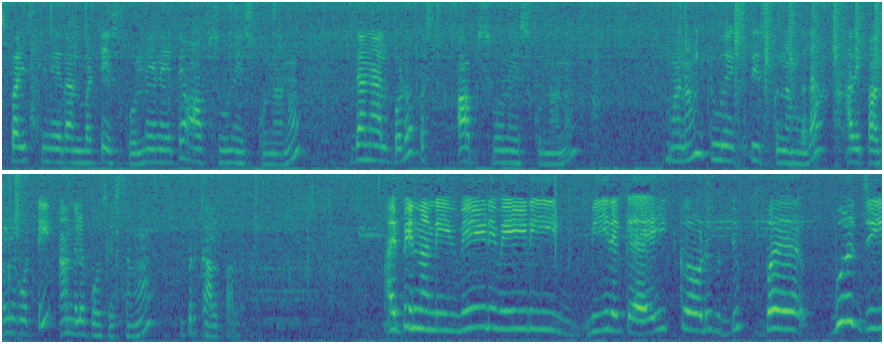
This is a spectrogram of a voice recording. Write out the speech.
స్పైస్ తినేదాన్ని బట్టి వేసుకోవాలి. నేనైతే హాఫ్ స్పూన్ వేసుకున్నాను. ధనియాల పొడి ఒక హాఫ్ స్పూన్ వేసుకున్నాను. మనం టూ ఎగ్స్ తీసుకున్నాం కదా అది పగలు కొట్టి అందులో పోసేస్తాము. ఇప్పుడు కలపాలి. అయిపోయిందండి. వేడి వేడి బీరకాయ కోడిగుడ్డు బుజ్జి.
